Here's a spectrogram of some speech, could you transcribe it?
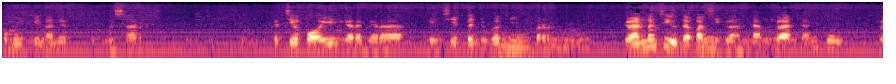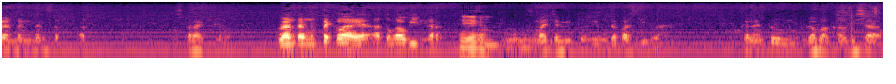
kemungkinannya besar kecil poin gara-gara sheet dan juga Hmm. kiper gelandang sih udah pasti gelandang gelandang tuh gelandang dan st- striker gelandang attack lah ya atau nggak winger Iya. Hmm. semacam itu sih udah pasti lah kalian tuh nggak bakal bisa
